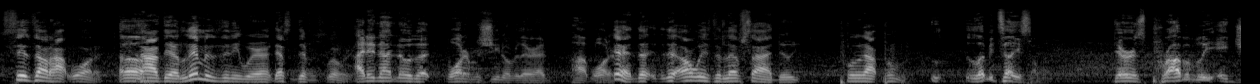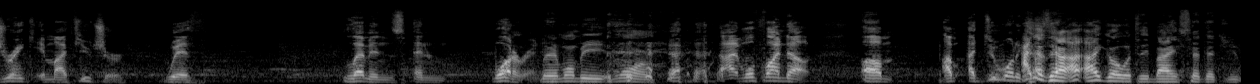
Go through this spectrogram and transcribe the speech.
sends out hot water. Oh. Now, if there are lemons anywhere, that's a different story. I did not know that water machine over there had hot water. Yeah, the, the, always the left side, dude. Pull it out. Boom. let me tell you something. There is probably a drink in my future with lemons and water in But it. it won't be warm. I will find out. Um, I, I do want to. I just I, I go with the mindset that you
